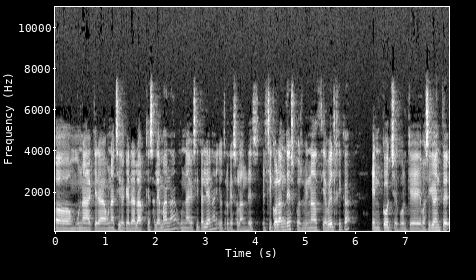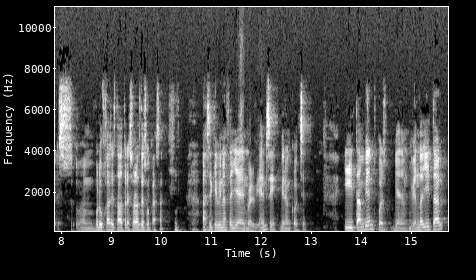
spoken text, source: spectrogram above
um, una que era una chica que, era la- que es alemana, una que es italiana y otro que es holandés. El chico holandés pues vino hacia Bélgica en coche, porque básicamente um, Brujas estaba tres horas de su casa. Así que vino hacia allí en, Superbién. en- sí, vino en coche. Y también, pues bien, viviendo allí y tal,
